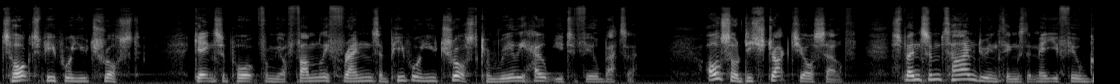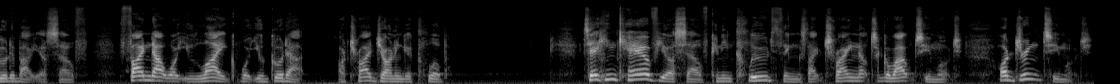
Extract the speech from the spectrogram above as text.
Talk to people you trust. Getting support from your family, friends, and people you trust can really help you to feel better. Also, distract yourself. Spend some time doing things that make you feel good about yourself. Find out what you like, what you're good at, or try joining a club. Taking care of yourself can include things like trying not to go out too much or drink too much.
